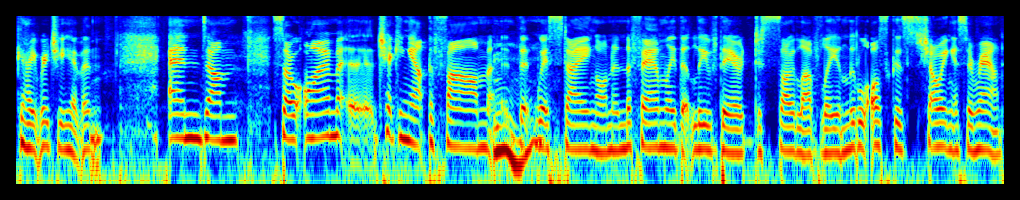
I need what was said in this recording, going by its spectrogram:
Kate Ritchie heaven. And um, so I'm uh, checking out the farm that we're staying on, and the family that live there just so lovely. And little Oscar's showing us around,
